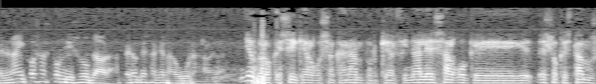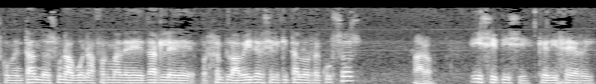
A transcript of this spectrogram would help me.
Pero no hay cosas con disrupt ahora. Espero que saquen alguna, la verdad. Yo creo que sí que algo sacarán, porque al final es algo que es lo que estamos comentando, es una buena forma de darle, por ejemplo, a Vader si le quitan los recursos, Claro. easy peasy, que dice Eric.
